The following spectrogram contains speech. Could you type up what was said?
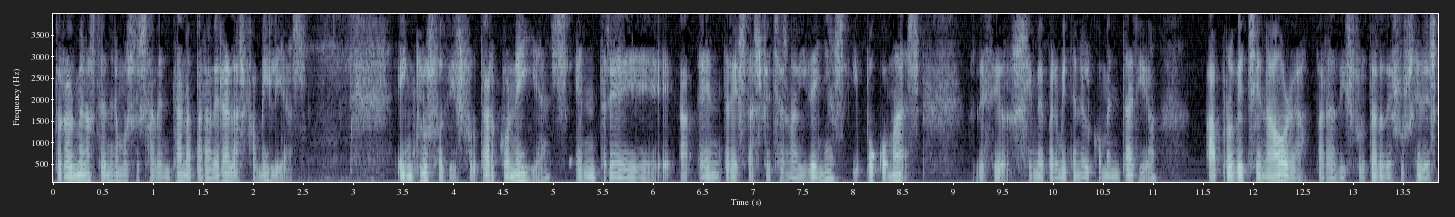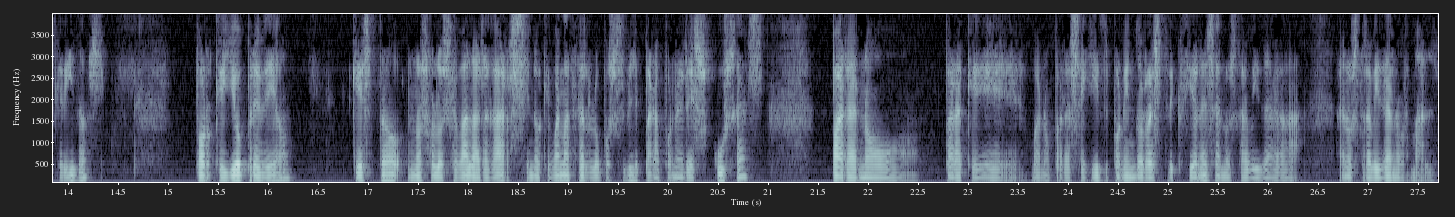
pero al menos tendremos esa ventana para ver a las familias e incluso disfrutar con ellas entre, entre estas fechas navideñas y poco más. Es decir, si me permiten el comentario, aprovechen ahora para disfrutar de sus seres queridos, porque yo preveo que esto no solo se va a alargar, sino que van a hacer lo posible para poner excusas para no para que bueno para seguir poniendo restricciones a nuestra vida a nuestra vida normal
